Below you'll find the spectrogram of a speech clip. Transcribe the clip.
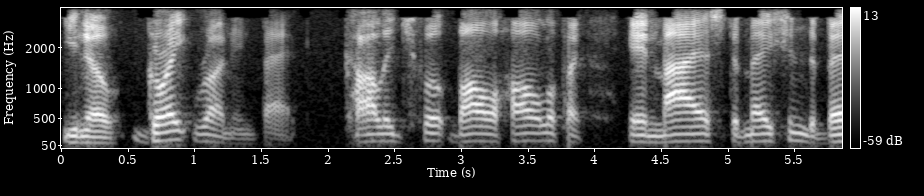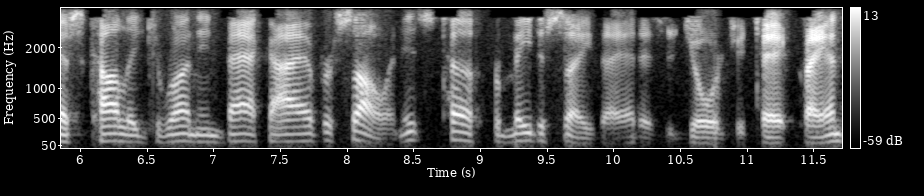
You know, great running back, college football Hall of Fame in my estimation, the best college running back I ever saw. And it's tough for me to say that as a Georgia Tech fan,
